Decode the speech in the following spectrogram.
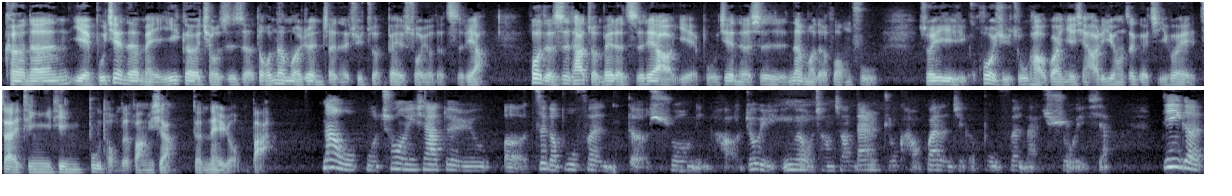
可能也不见得每一个求职者都那么认真的去准备所有的资料，或者是他准备的资料也不见得是那么的丰富。所以，或许主考官也想要利用这个机会，再听一听不同的方向跟内容吧。那我补充一下，对于呃这个部分的说明，好，就以因为我常常担任主考官的这个部分来说一下。第一个，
